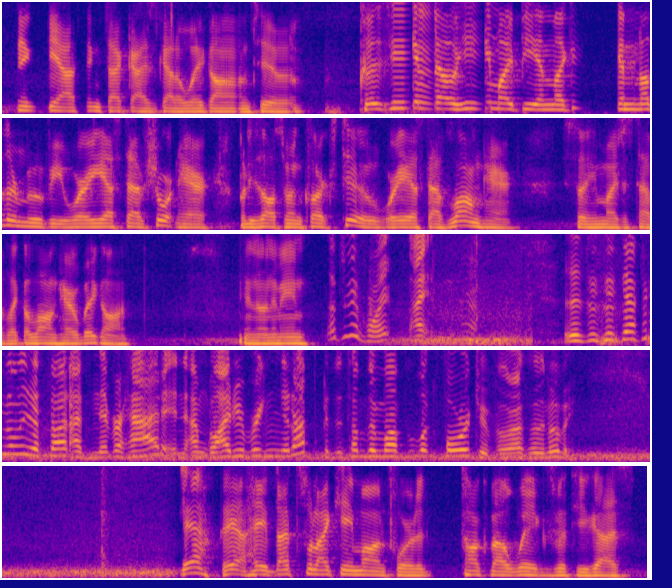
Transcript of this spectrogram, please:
I think yeah, I think that guy's got a wig on too. Because you know he might be in like another movie where he has to have short hair, but he's also in Clerks 2 where he has to have long hair. So he might just have like a long hair wig on. You know what I mean? That's a good point. I, this, this is definitely a thought I've never had, and I'm glad you're bringing it up because it's something we'll have to look forward to for the rest of the movie. Yeah, yeah. Hey, that's what I came on for to talk about wigs with you guys.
